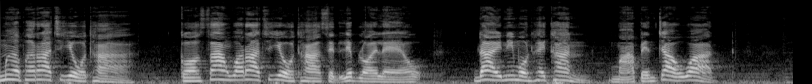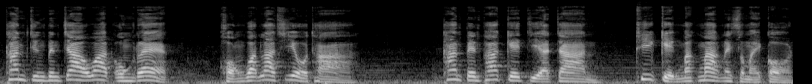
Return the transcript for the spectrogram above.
เมื่อพระราชโยธาก่อสร้างวราชโยธาเสร็จเรียบร้อยแล้ว ได้นิมนต์ให้ท่านหมาเป็นเจ้าวาด ท่านจึงเป็นเจ้าวาดองค์แรก ของวัดราชโยธา ท่านเป็นพระเกจิอาจารย์ที่เก่งมากๆในสมัยก่อน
